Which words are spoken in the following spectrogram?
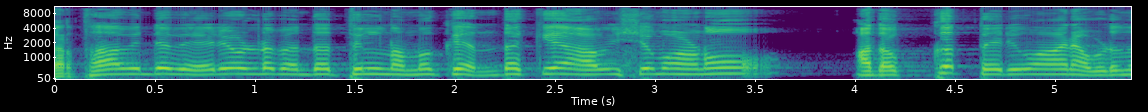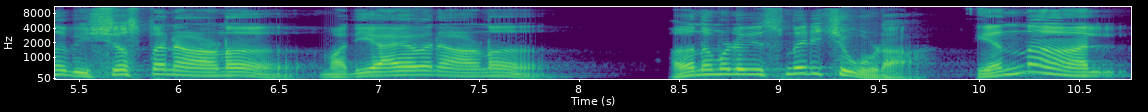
കർത്താവിന്റെ വേരെയുള്ള ബന്ധത്തിൽ നമുക്ക് എന്തൊക്കെ ആവശ്യമാണോ അതൊക്കെ തരുവാൻ അവിടുന്ന് വിശ്വസ്തനാണ് മതിയായവനാണ്. അത് നമ്മൾ വിസ്മരിച്ചുകൂടാ. എന്നാൽ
